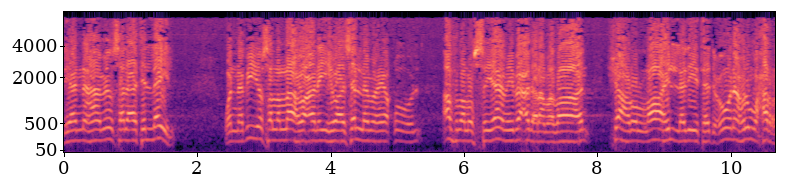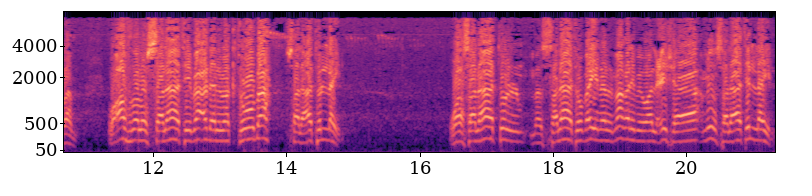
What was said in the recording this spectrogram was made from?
لأنها من صلاة الليل. والنبي صلى الله عليه وسلم يقول أفضل الصيام بعد رمضان شهر الله الذي تدعونه المحرم وأفضل الصلاة بعد المكتوبة صلاة الليل. وصلاة الصلاة بين المغرب والعشاء من صلاة الليل.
